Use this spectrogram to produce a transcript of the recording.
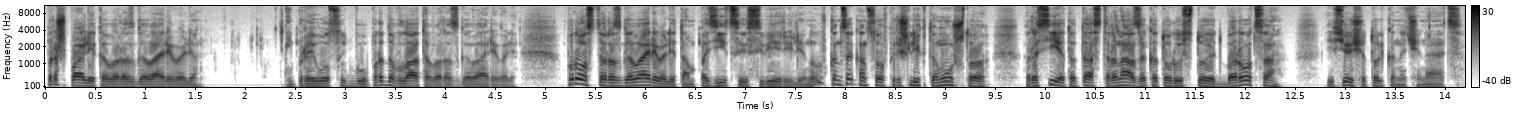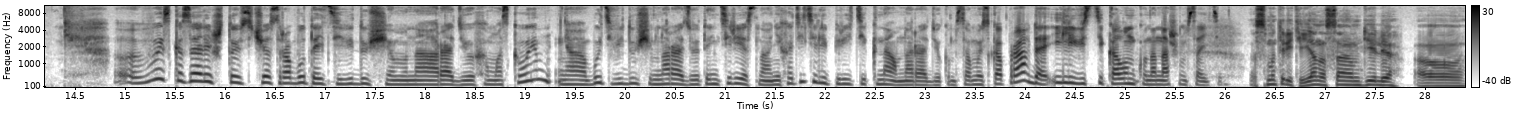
про Шпаликова разговаривали и про его судьбу, про Довлатова разговаривали. Просто разговаривали, там позиции сверили. Ну, в конце концов, пришли к тому, что Россия – это та страна, за которую стоит бороться, и все еще только начинается. Вы сказали, что сейчас работаете ведущим на радио «Эхо Москвы». А Быть ведущим на радио – это интересно. А не хотите ли перейти к нам на радио «Комсомольская правда» или вести колонку на нашем сайте? Смотрите, я на самом деле, э,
